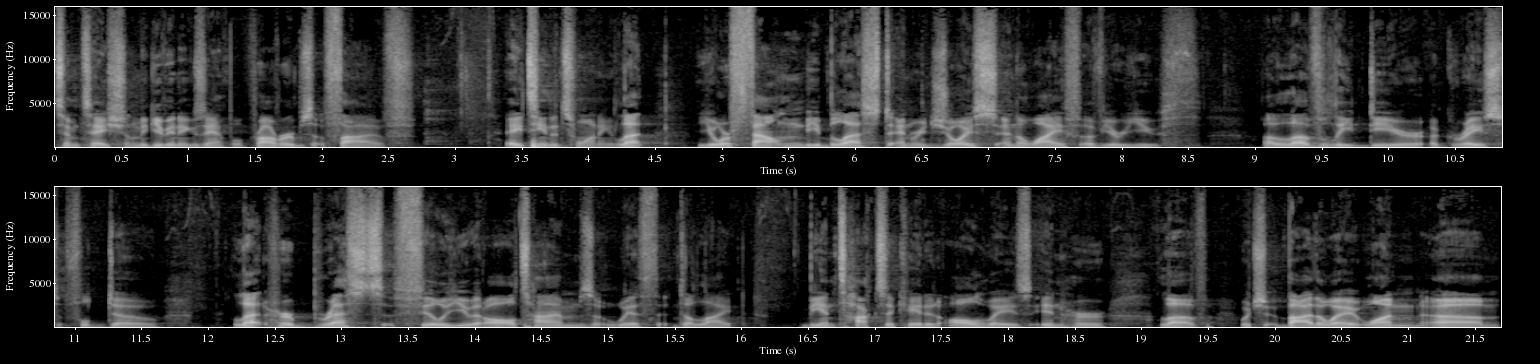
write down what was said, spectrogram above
temptation. Let me give you an example Proverbs 5 18 to 20. Let your fountain be blessed and rejoice in the wife of your youth, a lovely deer, a graceful doe. Let her breasts fill you at all times with delight. Be intoxicated always in her love. Which, by the way, one, um,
